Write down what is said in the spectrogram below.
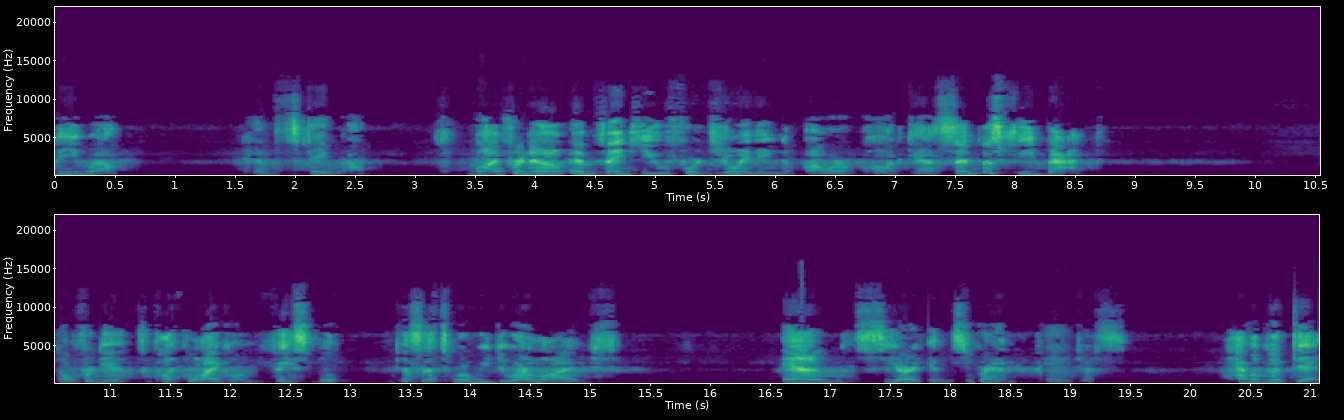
be well, and stay well. Bye for now, and thank you for joining our podcast. Send us feedback. Don't forget to click like on Facebook because that's where we do our lives. And see our Instagram pages. Have a good day.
